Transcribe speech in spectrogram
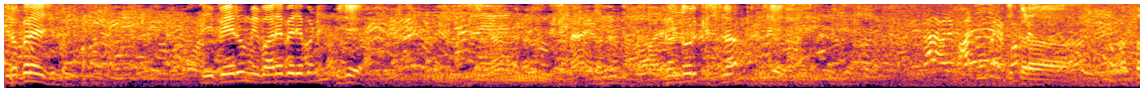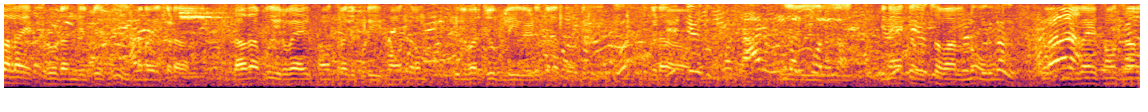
మీరు ఒక్కరే చేసిరా? మీ పేరు మీ భార్య పేరు చెప్పండి? విజయ. గండూరు కృష్ణ. విజయ్. ఇక్కడ కస్సాల ఎక్స్ రోడ్ అని చెప్పేసి మనం ఇక్కడ దాదాపు ఇరవై ఐదు సంవత్సరాలు ఇప్పుడు ఈ సంవత్సరం సిల్వర్ జూబ్లీ వేడుకలతోటి ఇక్కడ వినాయక ఉత్సవాలను ఇరవై సంవత్సరాల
